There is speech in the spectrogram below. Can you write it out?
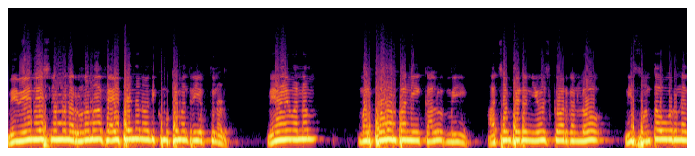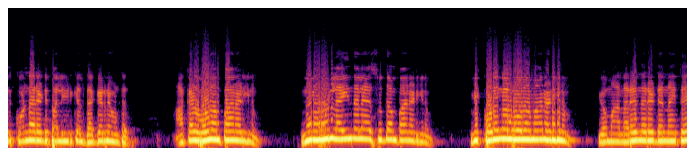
మేమేం చేసినాం మొన్న రుణమాఫీ అయిపోయిందని అది ముఖ్యమంత్రి చెప్తున్నాడు. మేమేమన్నాం? మరి పోదంపా నీ కల్ మీ అచ్చంపేట నియోజకవర్గంలో నీ సొంత ఊరున్నది కొండారెడ్డిపల్లి ఇడికెళ్ళి దగ్గరనే ఉంటుంది. అక్కడ పోదాంపా అని అడిగినాం. నీ ఊర్లో అయిందా లేదా చూద్దాంపా అని అడిగినాం. మీ కొడంగల్ పోదామా అని అడిగినాం. ఇక మా నరేందర్ రెడ్డి అన్న అయితే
